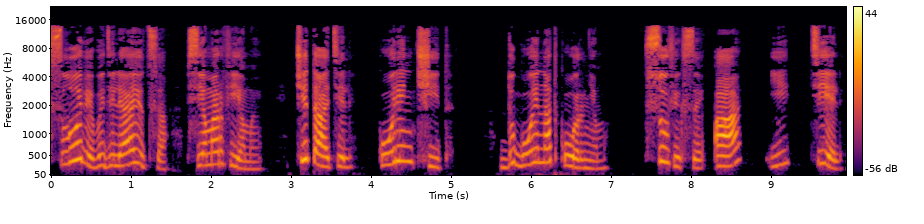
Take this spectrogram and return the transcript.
в слове выделяются все морфемы. Читатель, корень чит, дугой над корнем, суффиксы «а» и «тель»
